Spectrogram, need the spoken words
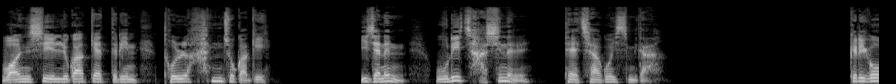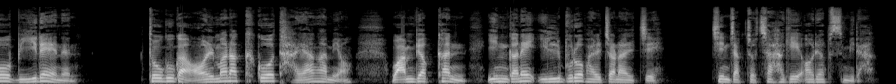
원시 인류가 깨뜨린 돌 한 조각이 이제는 우리 자신을 대체하고 있습니다. 그리고 미래에는 도구가 얼마나 크고 다양하며 완벽한 인간의 일부로 발전할지 짐작조차 하기 어렵습니다.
